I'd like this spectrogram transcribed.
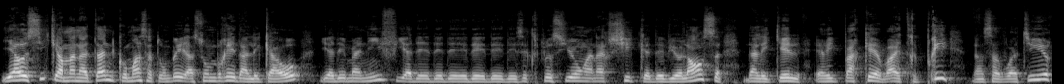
Il y a aussi qu'à Manhattan commence à tomber, à sombrer dans les chaos. Il y a des manifs, il y a des, des, des, des, des explosions anarchiques de violence dans lesquelles Eric Parker va être pris dans sa voiture,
